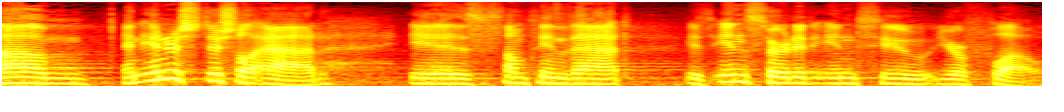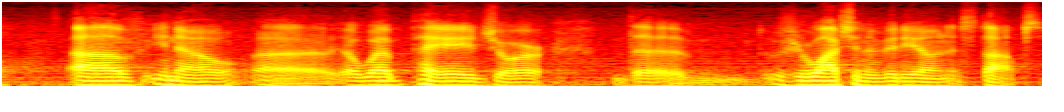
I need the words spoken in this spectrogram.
Um, an interstitial ad is something that is inserted into your flow. of, you know, uh, a web page or the, if you're watching a video and it stops.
